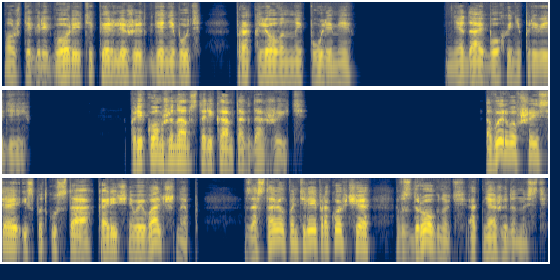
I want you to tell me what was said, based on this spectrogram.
Может, и Григорий теперь лежит где-нибудь проклеванный пулями. Не дай бог и не приведи. При ком же нам, старикам, тогда жить? Вырвавшийся из-под куста коричневый вальшнеп заставил Пантелея Прокофьевича вздрогнуть от неожиданности.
